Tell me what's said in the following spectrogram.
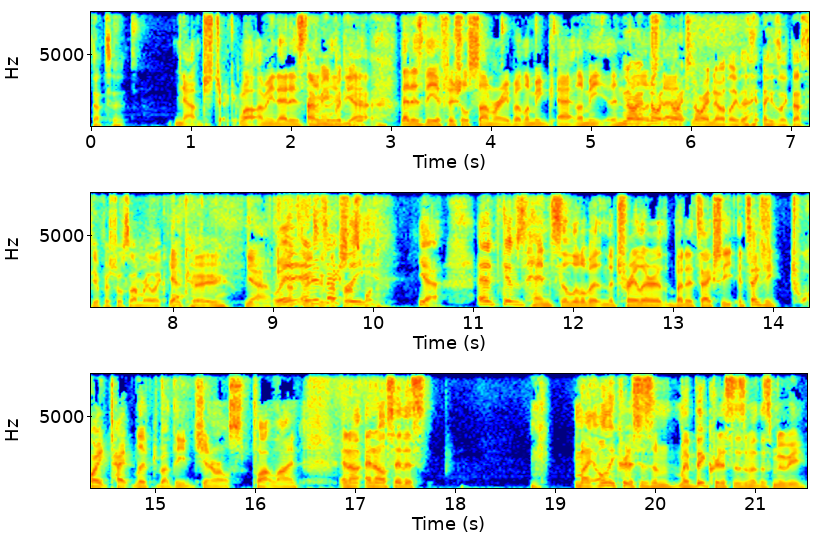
That's it. No, I'm just joking. Well, I mean that is. I mean, but the- yeah. that is the official summary. But let me uh, let me No, I, no, that. no, I- no, I know. Like that, he's like, that's the official summary. Like, Yeah. okay, Yeah, well, That's and, and it's the actually first one. Yeah, and it gives hints a little bit in the trailer, but it's actually it's actually quite tight-lipped about the general plot line. And I, and I'll say this: my only criticism, my big criticism of this movie,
